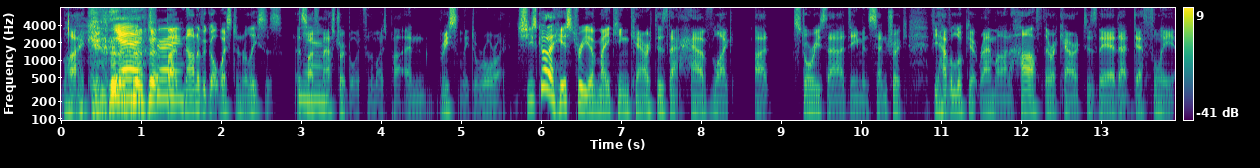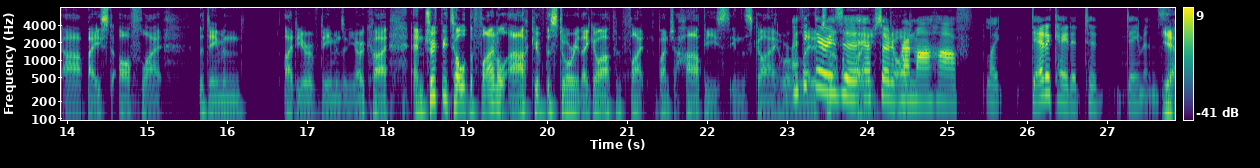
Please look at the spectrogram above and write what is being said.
Like, Yeah, true. but none of it got Western releases, aside from Astro Boy for the most part, and recently Dororo. She's got a history of making characters that have like uh, stories that are demon centric. If you have a look at Ranma and a Half, there are characters there that definitely are based off like the demon idea of demons and yokai. And truth be told, the final arc of the story, they go up and fight a bunch of harpies in the sky who are I related think there to is an episode of god. Ranma half like dedicated to demons. Yeah,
